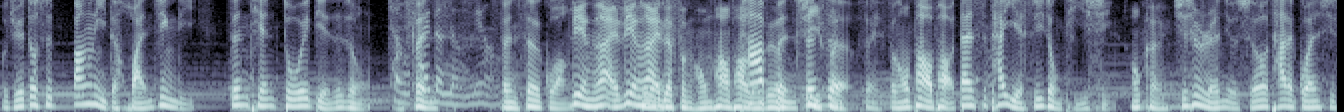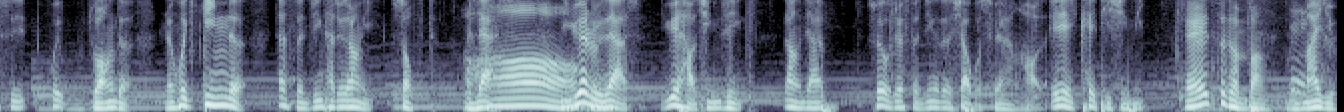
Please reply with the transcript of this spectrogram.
我觉得都是帮你的环境里增添多一点这种敞开的能量、粉色光、恋爱、恋爱的粉红泡泡。它本身的对粉红泡泡，但是它也是一种提醒。OK，其实人有时候他的关系是会武装的，人会硬的，但粉晶它就让你 soft relax，、哦、你越 relax、okay、越好亲近，让人家。所以我觉得粉晶的这个效果是非常好的，也可以提醒你。哎，这个很棒。Remind you，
